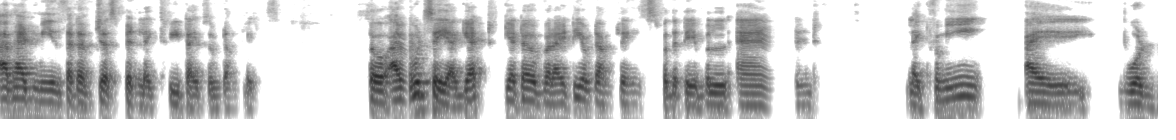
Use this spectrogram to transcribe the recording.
I've had meals that have just been like three types of dumplings. So I would say yeah, get get a variety of dumplings for the table and like for me I would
